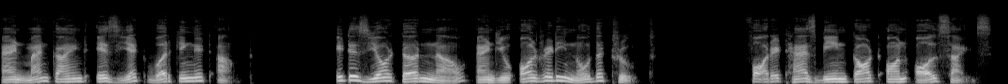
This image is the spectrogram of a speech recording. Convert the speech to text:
and mankind is yet working it out. It is your turn now and you already know the truth. For it has been taught on all sides.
